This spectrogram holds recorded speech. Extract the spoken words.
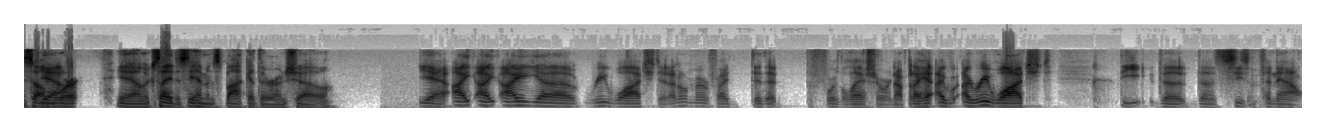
So Yeah. I'm more, you know, I'm excited to see him and Spock get their own show. Yeah, I I, I uh, rewatched it. I don't remember if I did it before the last show or not, but I I, I rewatched the the the season finale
